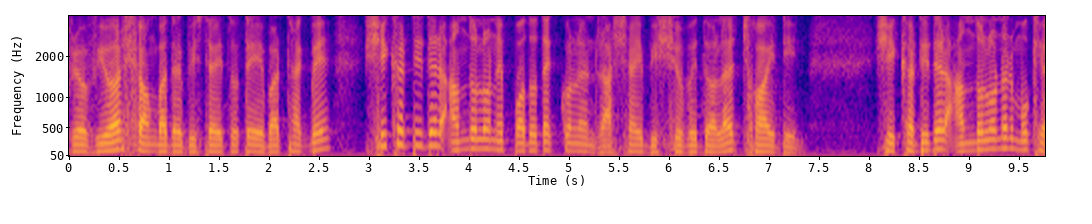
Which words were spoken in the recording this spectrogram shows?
প্রিয় ভিউয়ার সংবাদের বিস্তারিততে এবার থাকবে। শিক্ষার্থীদের আন্দোলনে পদত্যাগ করলেন রাজশাহী বিশ্ববিদ্যালয়ের ছয় দিন শিক্ষার্থীদের আন্দোলনের মুখে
